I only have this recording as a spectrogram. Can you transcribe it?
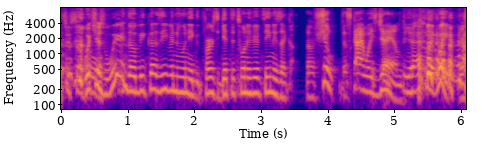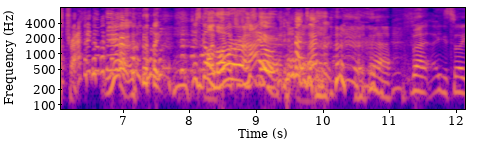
Just so Which cool. is weird though, because even when you first get to 2015, he's like, oh, "Shoot, the skyway's jammed." Yeah. Like, wait, there's traffic up there. yeah like Just go why lower or just higher. go- Yeah, exactly yeah, but so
